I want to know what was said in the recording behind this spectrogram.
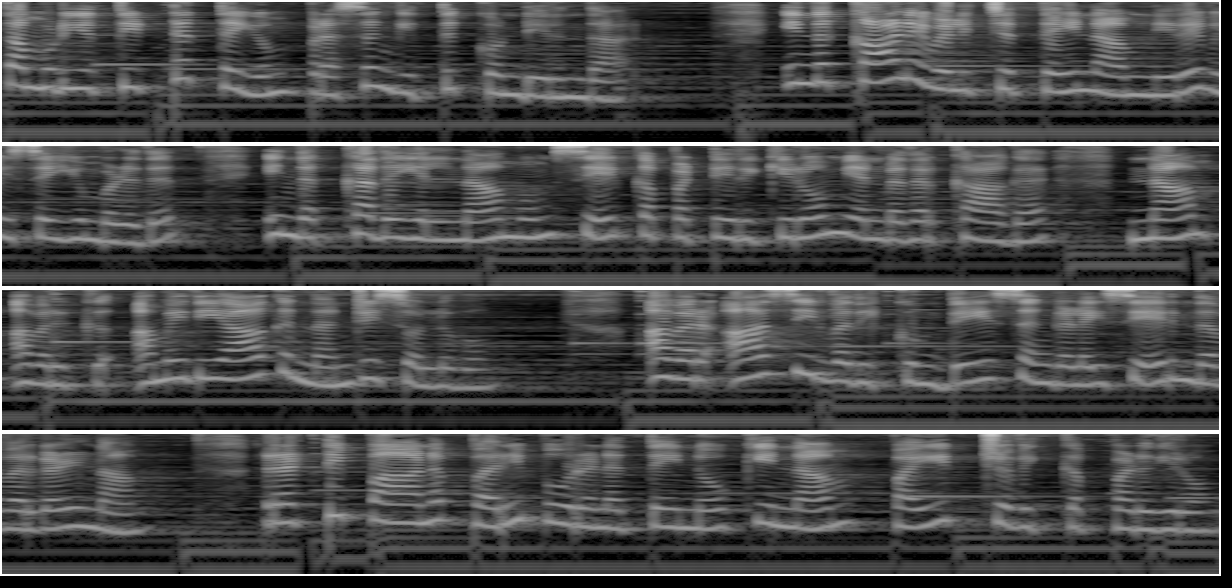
தம்முடைய திட்டத்தையும் பிரசங்கித்துக் கொண்டிருந்தார். இந்த காலை வெளிச்சத்தை நாம் நிறைவு செய்யும் பொழுது இந்த கதையில் நாமும் சேர்க்கப்பட்டிருக்கிறோம் என்பதற்காக நாம் அவருக்கு அமைதியாக நன்றி சொல்லுவோம். அவர் ஆசீர்வதிக்கும் தேசங்களை சேர்ந்தவர்கள் நாம். இரட்டிப்பான பரிபூரணத்தை நோக்கி நாம் பயிற்றுவிக்கப்படுகிறோம்.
